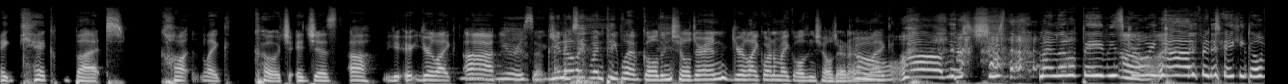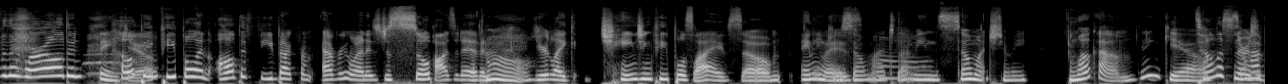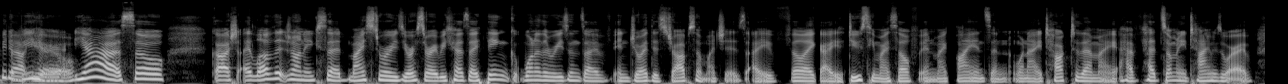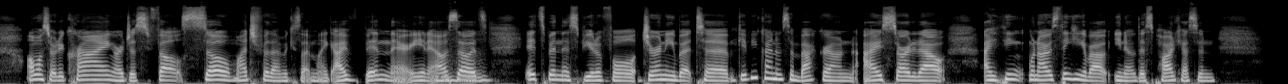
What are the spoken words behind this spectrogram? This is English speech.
a kick butt, con- like coach. It just, uh, you're like, uh, you are so, you know, like when people have golden children, you're like one of my golden children. And I'm like, oh, she's, my little baby's growing up and taking over the world and Thank helping you. people. And all the feedback from everyone is just so positive and oh. you're like changing people's lives. So, anyways, Thank you so much. That means so much to me. Welcome. Thank you. Tell listeners so happy to be you. here. Yeah. So, gosh, I love that Jean said my story is your story because I think one of the reasons I've enjoyed this job so much is I feel like I do see myself in my clients, and when I talk to them, I have had so many times where I've almost started crying or just felt so much for them because I'm like I've been there, you know. Mm-hmm. So it's it's been this beautiful journey. But to give you kind of some background, I started out. I think when I was thinking about you know this podcast and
